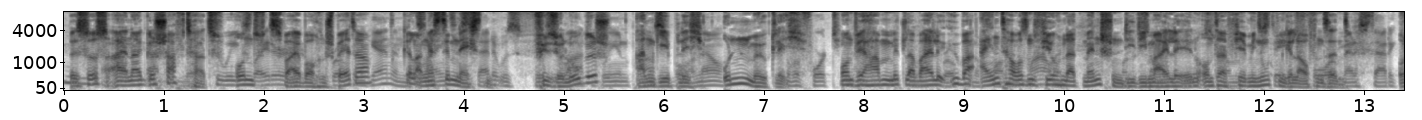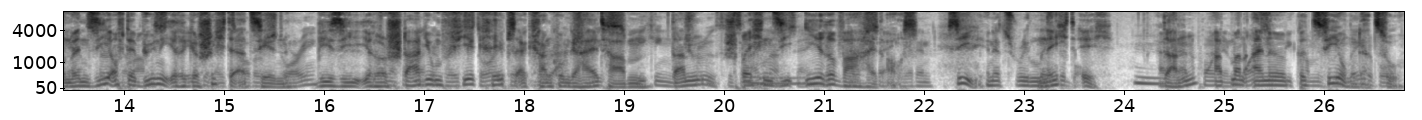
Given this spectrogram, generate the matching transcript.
bis es einer geschafft hat. Und zwei Wochen später gelang es dem nächsten. Physiologisch angeblich unmöglich. Und wir haben mittlerweile über 1400 Menschen, die die Meile in unter vier Minuten gelaufen sind. Und wenn Sie auf der Bühne Ihre Geschichte erzählen, wie Sie Ihre Stadium 4 Krebserkrankung geheilt haben, dann sprechen Sie Ihre Wahrheit aus. Sie, nicht ich. Dann hat man eine Beziehung dazu.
